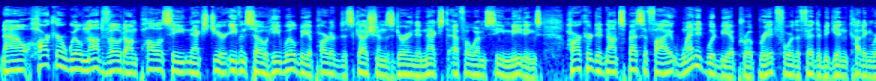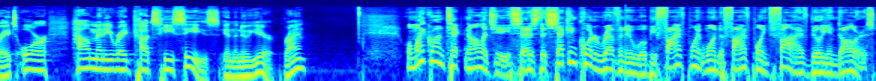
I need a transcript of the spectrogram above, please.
Now, Harker will not vote on policy next year. Even so, he will be a part of discussions during the next FOMC meetings. Harker did not specify when it would be appropriate for for the Fed to begin cutting rates or how many rate cuts he sees in the new year. Brian? Well, Micron Technology says the second quarter revenue will be 5.1 to 5.5 billion dollars,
